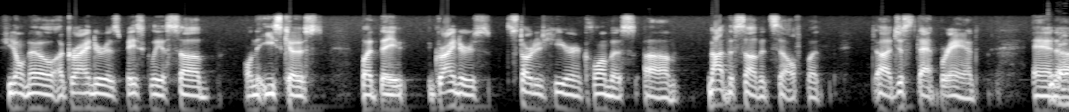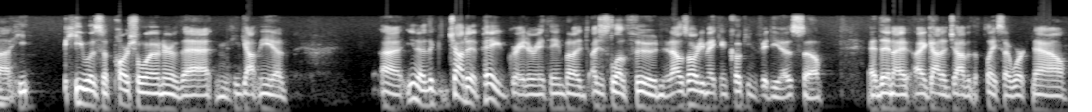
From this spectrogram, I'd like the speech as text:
if you don't know, a grinder is basically a sub on the East Coast, but they grinders started here in Columbus. Um, not the sub itself, but uh, just that brand and okay. uh, he he was a partial owner of that, and he got me a. Uh, you know, the job didn't pay great or anything, but I, I just love food, and I was already making cooking videos. So, and then I, I got a job at the place I work now,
